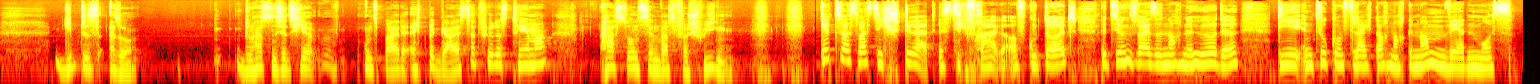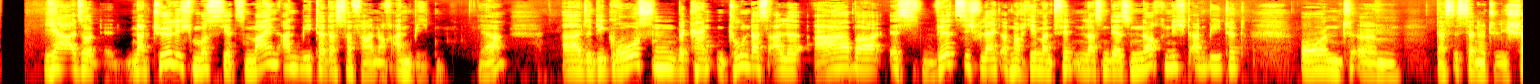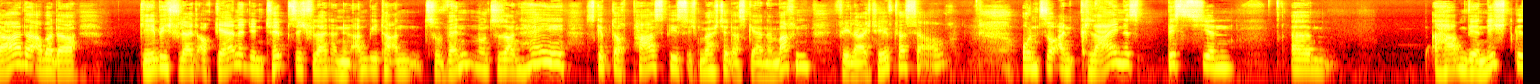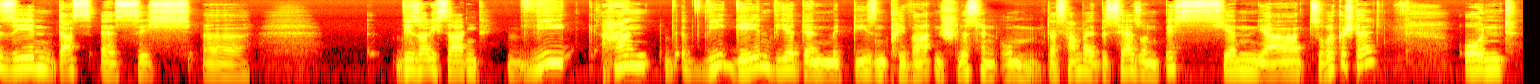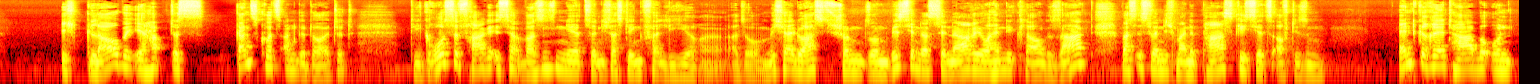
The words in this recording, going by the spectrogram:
gibt es, also du hast uns jetzt hier uns beide echt begeistert für das Thema. Hast du uns denn was verschwiegen? Gibt es was, was dich stört, ist die Frage auf gut Deutsch, beziehungsweise noch eine Hürde, die in Zukunft vielleicht doch noch genommen werden muss? Ja, also natürlich muss jetzt mein Anbieter das Verfahren auch anbieten. Ja, also die großen Bekannten tun das alle, aber es wird sich vielleicht auch noch jemand finden lassen, der es noch nicht anbietet. Und ähm, das ist dann natürlich schade, aber da gebe ich vielleicht auch gerne den Tipp, sich vielleicht an den Anbieter anzuwenden und zu sagen, hey, es gibt doch Passkeys, ich möchte das gerne machen. Vielleicht hilft das ja auch. Und so ein kleines bisschen ähm, haben wir nicht gesehen, dass es sich, äh, wie soll ich sagen, wie, wie gehen wir denn mit diesen privaten Schlüsseln um? Das haben wir bisher so ein bisschen ja zurückgestellt. Und ich glaube, ihr habt es ganz kurz angedeutet. Die große Frage ist ja, was ist denn jetzt, wenn ich das Ding verliere? Also, Michael, du hast schon so ein bisschen das Szenario Handyklau gesagt. Was ist, wenn ich meine Passkeys jetzt auf diesem Endgerät habe und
